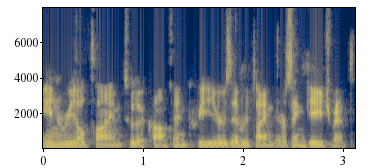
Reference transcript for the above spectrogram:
in real time to the content creators every time there's engagement.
